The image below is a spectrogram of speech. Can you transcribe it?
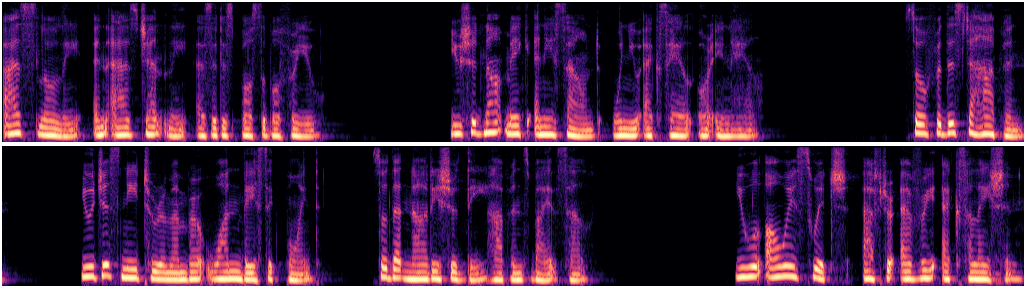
as slowly and as gently as it is possible for you. You should not make any sound when you exhale or inhale. So, for this to happen, you just need to remember one basic point so that Nadi Shuddhi happens by itself. You will always switch after every exhalation.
